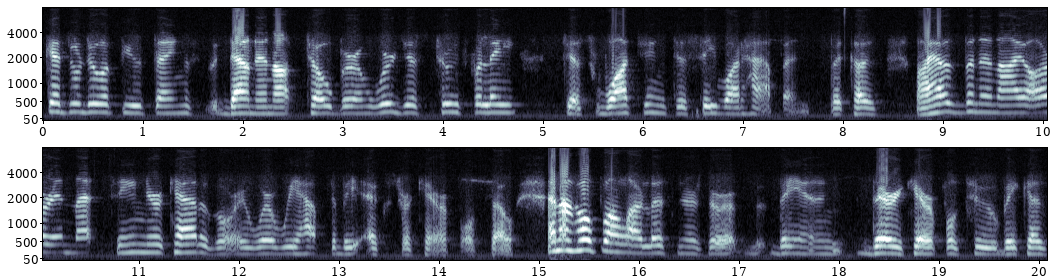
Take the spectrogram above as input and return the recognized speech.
scheduled to do a few things down in October, and we're just truthfully just watching to see what happens because my husband and I are in that senior category where we have to be extra careful. So, and I hope all our listeners are being very careful too because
